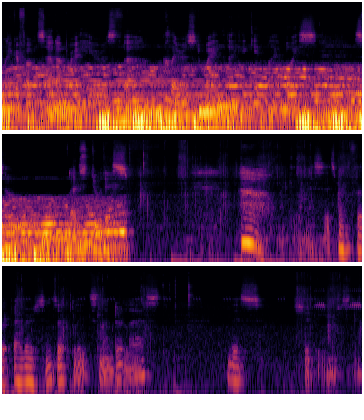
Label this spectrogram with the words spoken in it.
microphone set up right here is the clearest way that I can get my voice. So let's do this. Oh my goodness, it's been forever since I played Slender last. This should be interesting.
